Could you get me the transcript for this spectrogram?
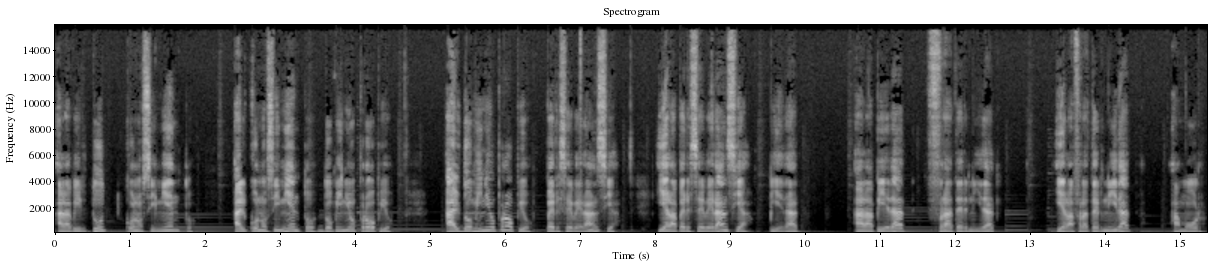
a la virtud conocimiento, al conocimiento dominio propio, al dominio propio perseverancia, y a la perseverancia piedad, a la piedad fraternidad, y a la fraternidad amor.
